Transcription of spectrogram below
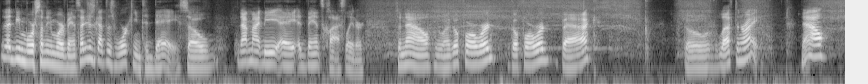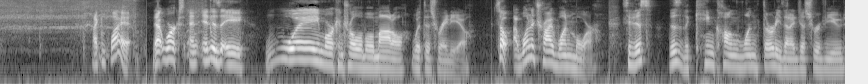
That'd be more something more advanced. I just got this working today, so that might be a advanced class later. So now we want to go forward, go forward, back, go left and right. Now, I can fly it. That works, and it is a way more controllable model with this radio. So I want to try one more. See this? This is the King Kong 130 that I just reviewed,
